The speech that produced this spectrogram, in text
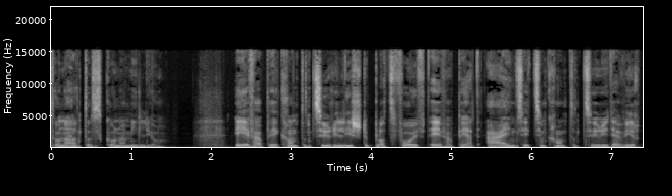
Donatos Conamiglio. EVP Kanton Zürich Liste Platz 5. Die EVP hat einen Sitz im Kanton Zürich. Der wird,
